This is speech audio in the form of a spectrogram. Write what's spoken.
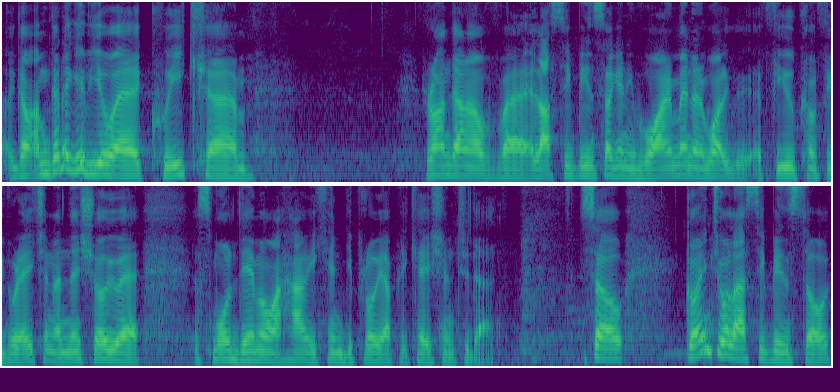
I'm going to give you a quick um, rundown of uh, Elastic Beanstalk environment and what, a few configuration, and then show you a, a, small demo on how you can deploy application to that. So going to Elastic Beanstalk,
